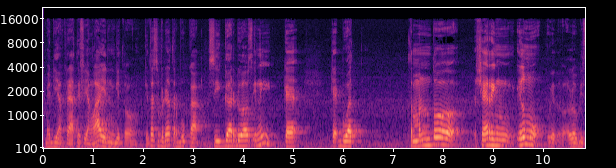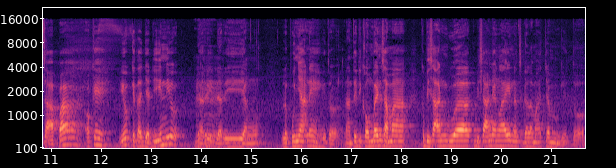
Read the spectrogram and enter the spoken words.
media kreatif yang lain gitu. Kita sebenarnya terbuka. Si Gardu House ini kayak kayak buat temen tuh sharing ilmu gitu. Lo bisa apa? Oke, yuk kita jadiin yuk dari Hmm. dari yang lo punya nih gitu. Nanti dikombain sama kebiasaan gua, kebiasaan yang lain dan segala macam gitu.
